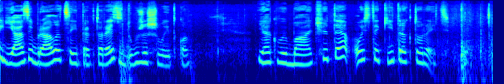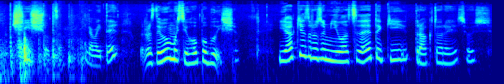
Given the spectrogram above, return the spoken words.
я зібрала цей тракторець дуже швидко. Як ви бачите, ось такий тракторець. Чи що це? Давайте роздивимось його поближче. Як я зрозуміла, це такий тракторець. Ось.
